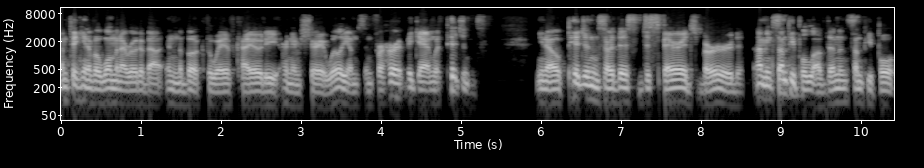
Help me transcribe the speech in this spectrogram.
I'm thinking of a woman I wrote about in the book, The Way of Coyote. Her name's Sherry Williams. And for her, it began with pigeons. You know, pigeons are this disparaged bird. I mean, some people love them and some people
